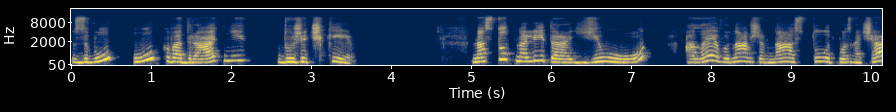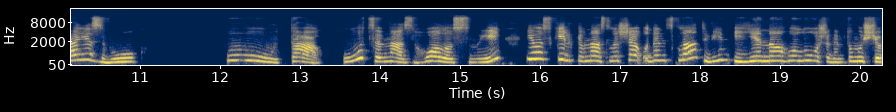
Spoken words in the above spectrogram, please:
звук у квадратні дужечки. Наступна літера Ю, але вона вже в нас тут позначає звук У. Так, У це в нас голосний, і оскільки в нас лише один склад, він і є наголошеним, тому що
